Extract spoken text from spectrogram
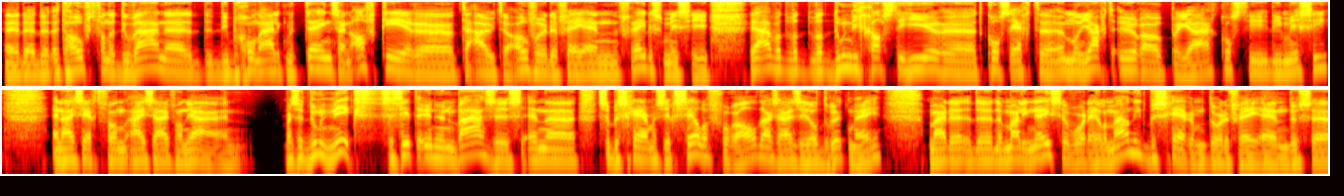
Uh, de, de, het hoofd van de douane die begon eigenlijk meteen zijn afkeer uh, te uiten... over de VN-vredesmissie. Ja, wat, wat, wat doen die gasten hier? het kost echt een miljard euro per jaar, kost die, die missie. En hij, zegt van, hij zei van, ja... En, maar ze doen niks. Ze zitten in hun basis en uh, ze beschermen zichzelf vooral. Daar zijn ze heel druk mee. Maar de, de, de Malinezen worden helemaal niet beschermd door de VN. Dus uh,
